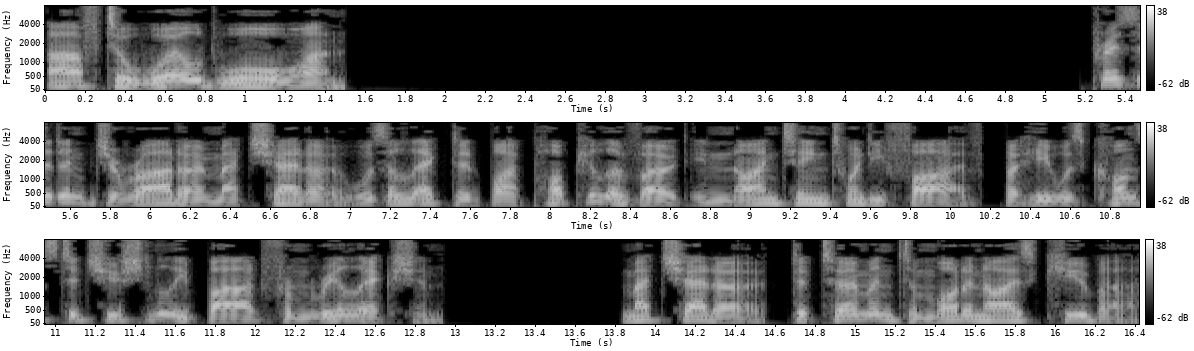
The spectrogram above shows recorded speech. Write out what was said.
After World War I President Gerardo Machado was elected by popular vote in 1925, but he was constitutionally barred from re-election. Machado, determined to modernize Cuba,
